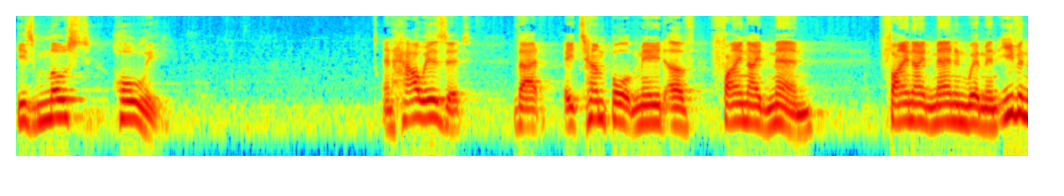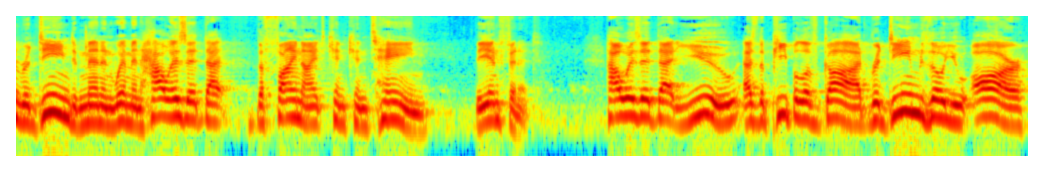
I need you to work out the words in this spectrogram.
He's most holy. And how is it that a temple made of finite men, finite men and women, even redeemed men and women, how is it that the finite can contain the infinite? How is it that you, as the people of God, redeemed though you are,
